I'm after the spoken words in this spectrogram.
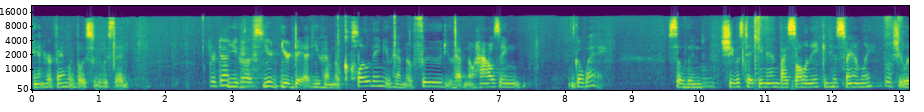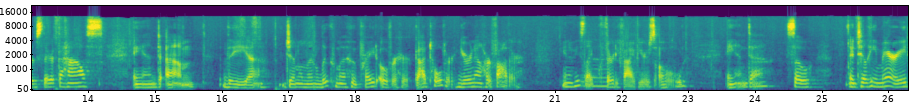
and her family basically said, You're dead you, to us. you're, you're dead. You have no clothing, you have no food, you have no housing. Go away. So then she was taken in by Solonique and his family. She lives there at the house. And um, the uh, gentleman, Lukma, who prayed over her, God told her, You're now her father. You know, he's like 35 years old. And uh, so until he married,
